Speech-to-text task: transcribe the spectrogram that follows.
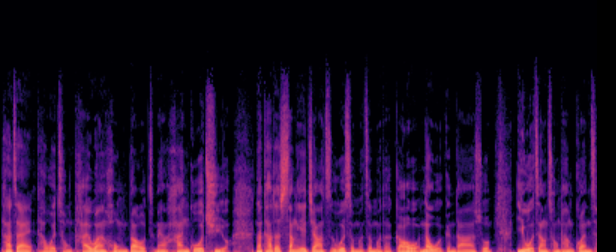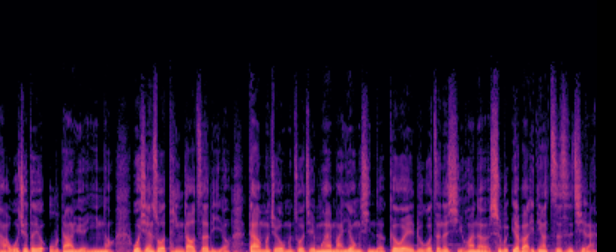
他在他会从台湾红到怎么样韩国去哦？那它的商业价值为什么这么的高哦？那我跟大家说，以我这样从旁观察，我觉得有五大原因哦。我先说，听到这里哦，大家有没有觉得我们做节目还蛮用心的？各位如果真的喜欢呢，是不要不要一定要支持起来？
